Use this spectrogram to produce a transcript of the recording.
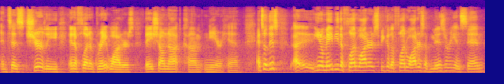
And says, Surely in a flood of great waters they shall not come near him. And so, this, uh, you know, maybe the flood waters speak of the flood waters of misery and sin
